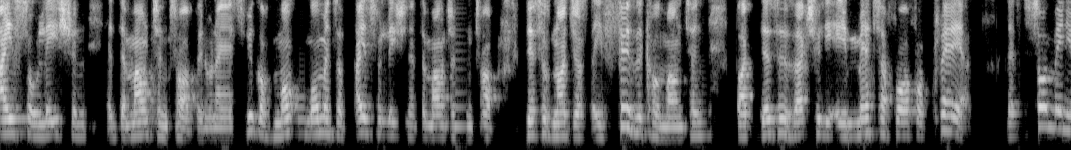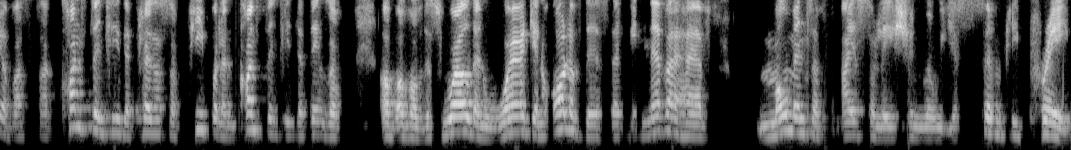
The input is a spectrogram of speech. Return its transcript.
isolation at the mountaintop. And when I speak of mo moments of isolation at the mountaintop, this is not just a physical mountain, but this is actually a metaphor for prayer that so many of us are constantly the presence of people and constantly the things of, of, of, of this world and work and all of this that we never have moments of isolation where we just simply pray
